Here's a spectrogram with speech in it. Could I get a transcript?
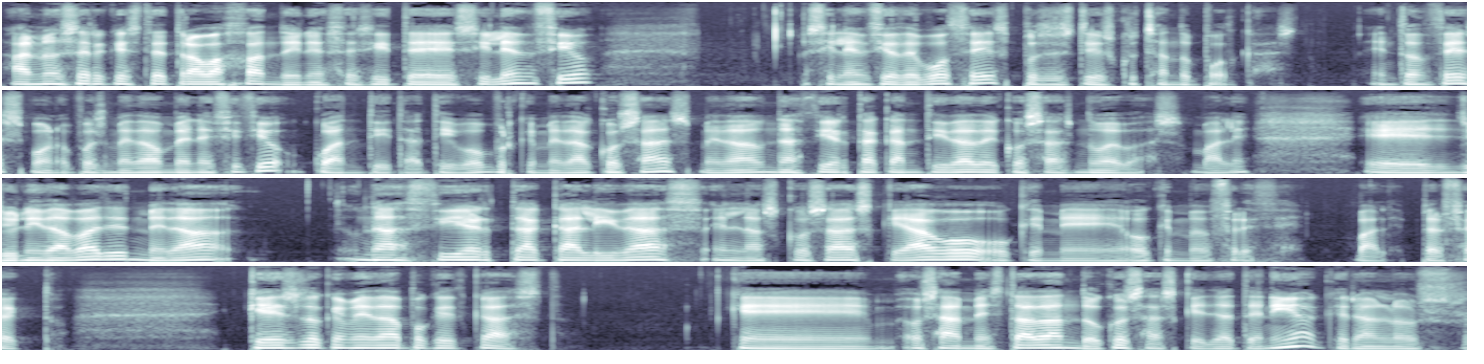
a no ser que esté trabajando y necesite silencio, silencio de voces, pues estoy escuchando podcast. Entonces, bueno, pues me da un beneficio cuantitativo porque me da cosas, me da una cierta cantidad de cosas nuevas, ¿vale? Unida Budget me da una cierta calidad en las cosas que hago o que me, o que me ofrece. Vale, perfecto. ¿Qué es lo que me da Pocket Cast? que, o sea, me está dando cosas que ya tenía, que eran los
